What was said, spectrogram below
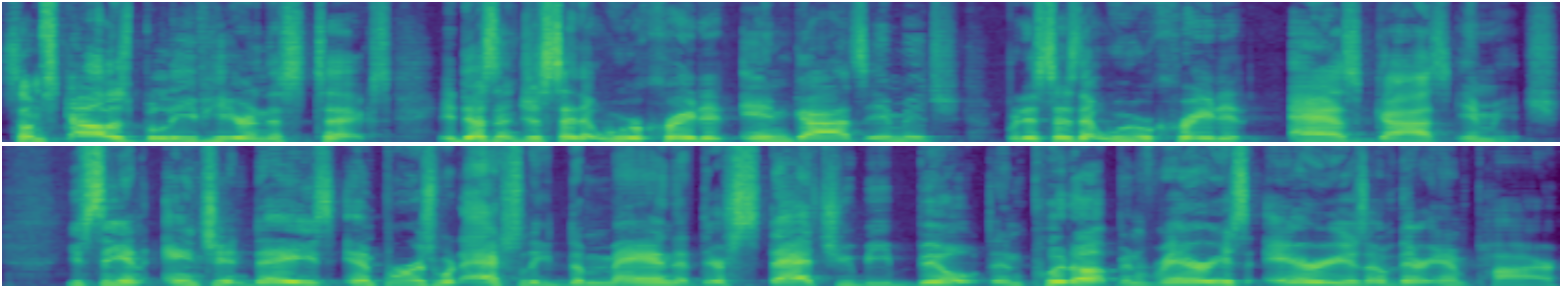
Some scholars believe here in this text, it doesn't just say that we were created in God's image, but it says that we were created as God's image. You see, in ancient days, emperors would actually demand that their statue be built and put up in various areas of their empire.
